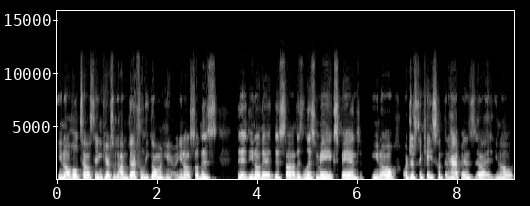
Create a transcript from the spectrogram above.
you know, hotels taken care of. So I'm definitely going here. You know, so this, you know, this uh, this list may expand. You know, or just in case something happens. Uh, you know,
